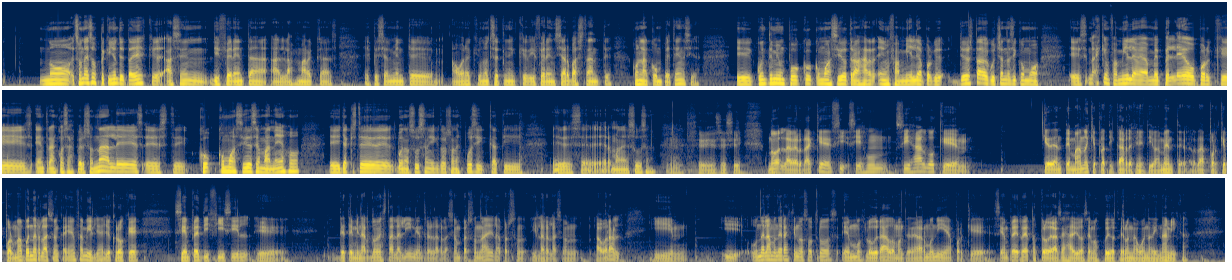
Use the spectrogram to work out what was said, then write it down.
no son esos pequeños detalles que hacen diferente a, las marcas especialmente ahora que uno se tiene que diferenciar bastante con la competencia. Eh, cuénteme un poco cómo ha sido trabajar en familia porque yo he estado escuchando así como no es que en familia me peleo porque entran cosas personales este cómo, ha sido ese manejo eh, ya que usted bueno Susan y son esposos y Katy es eh, hermana de Susan. Sí, sí, sí. No, la verdad que sí, sí es un, sí es algo que, que de antemano hay que platicar definitivamente, ¿verdad? Porque por más buena relación que haya en familia, yo creo que siempre es difícil eh, determinar dónde está la línea entre la relación personal y la, perso y la relación laboral. Y, y una de las maneras que nosotros hemos logrado mantener armonía, porque siempre hay retos, pero gracias a Dios hemos podido tener una buena dinámica.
